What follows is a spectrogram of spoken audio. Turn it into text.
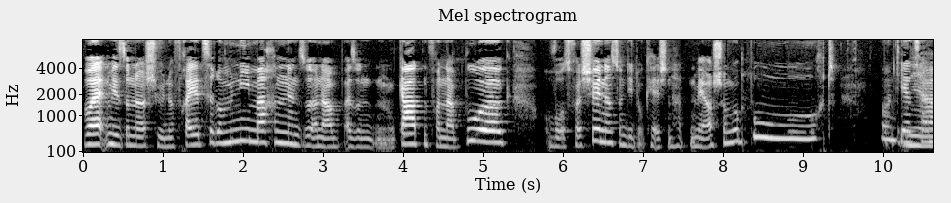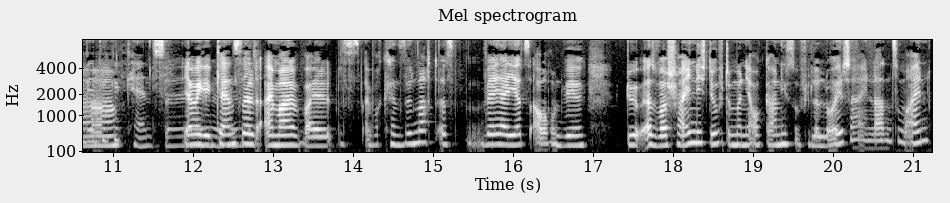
wollten wir so eine schöne freie Zeremonie machen, in so einer, also im Garten von einer Burg wo es voll schön ist und die Location hatten wir auch schon gebucht. Und jetzt ja. haben wir die gecancelt. Ja, wir gecancelt. Einmal, weil das einfach keinen Sinn macht. Es wäre ja jetzt auch und wir also wahrscheinlich dürfte man ja auch gar nicht so viele Leute einladen zum einen.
